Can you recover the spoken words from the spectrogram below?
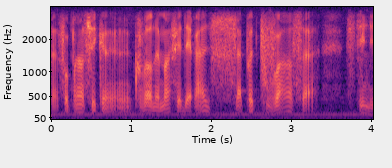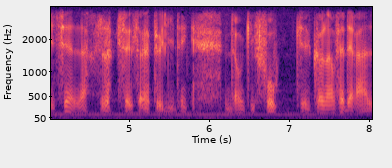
Il faut penser qu'un gouvernement fédéral, ça n'a pas de pouvoir, ça c'est inutile. Hein. C'est ça un peu l'idée. Donc, il faut que le gouvernement fédéral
